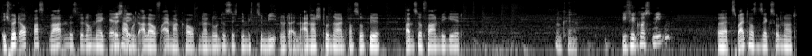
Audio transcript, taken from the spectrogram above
Ich würde auch fast warten, bis wir noch mehr Geld Richtig. haben und alle auf einmal kaufen. Dann lohnt es sich nämlich zu mieten und in einer Stunde einfach so viel ranzufahren, wie geht. Okay. Wie viel kostet Mieten? Äh, 2600.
